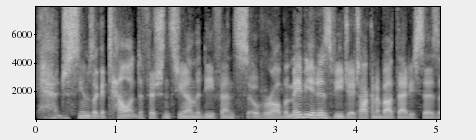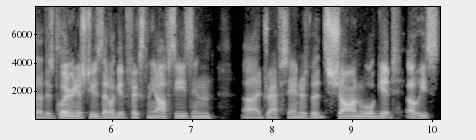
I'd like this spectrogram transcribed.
Yeah, it just seems like a talent deficiency on the defense overall. But maybe it is VJ talking about that. He says uh, there's glaring issues that'll get fixed in the offseason. Uh, draft Sanders, but Sean will get. Oh, he's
